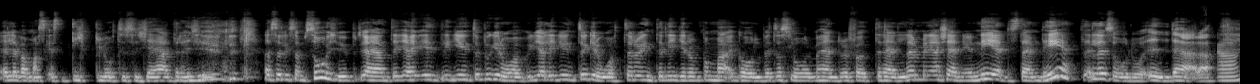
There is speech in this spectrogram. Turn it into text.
eller vad man ska säga, dipp låter så jädra djupt. Alltså liksom så djupt jag är inte. Jag ligger ju inte på grov, jag ligger inte och gråter och inte ligger på golvet och slår med händer och fötter heller. Men jag känner ju nedstämdhet eller så då i det här att Ja.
